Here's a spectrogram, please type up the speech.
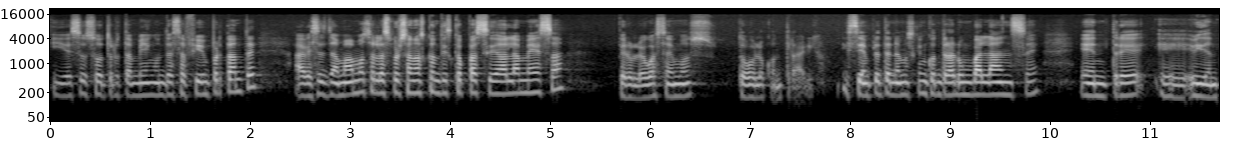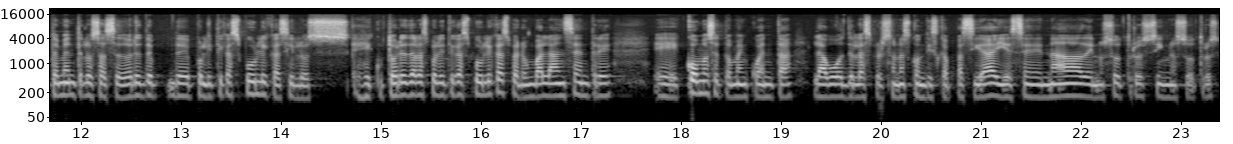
y eso es otro también un desafío importante, a veces llamamos a las personas con discapacidad a la mesa, pero luego hacemos todo lo contrario. Y siempre tenemos que encontrar un balance entre, eh, evidentemente, los hacedores de, políticas públicas y los ejecutores de las políticas públicas, pero un balance entre eh, cómo se toma en cuenta la voz de las personas con discapacidad y ese nada de nosotros sin nosotros.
